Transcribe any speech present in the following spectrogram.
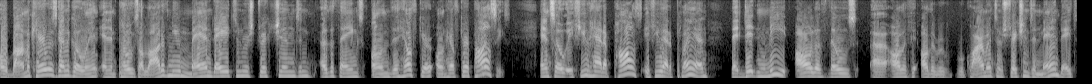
Obamacare was going to go in and impose a lot of new mandates and restrictions and other things on the healthcare on healthcare policies. And so if you had a policy, if you had a plan that didn't meet all of those, uh, all of the, all the re- requirements and restrictions and mandates,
